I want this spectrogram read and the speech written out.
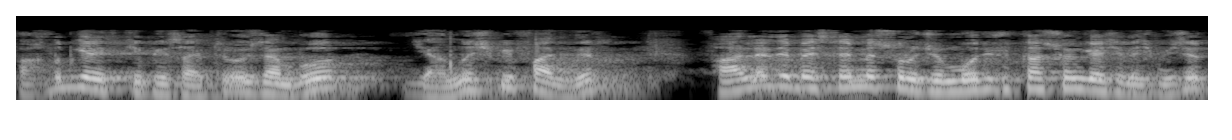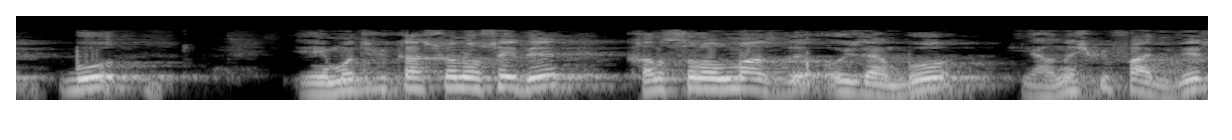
Farklı bir genetik yapıya sahiptir. O yüzden bu yanlış bir ifadedir. Farelerde beslenme sonucu modifikasyon gerçekleşmiştir. Bu e, modifikasyon olsaydı kalıtsal olmazdı. O yüzden bu yanlış bir ifadedir.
